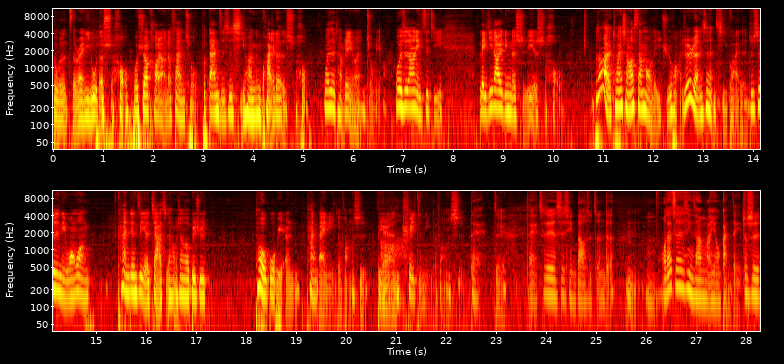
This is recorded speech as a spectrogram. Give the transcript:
多的责任义务的时候，我需要考量的范畴不单只是喜欢跟快乐的时候，外在条件也会很重要，或者是当你自己累积到一定的实力的时候，我不知道哎，突然想到三毛的一句话，就是人是很奇怪的，就是你往往看见自己的价值，好像都必须透过别人看待你的方式，别人哦。treat 你的方式，对。对，对，这件事情倒是真的，嗯。嗯，我在这件事情上蛮有感的，就是，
